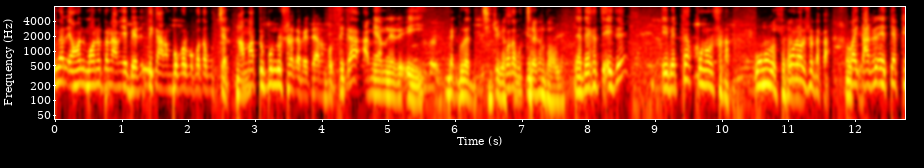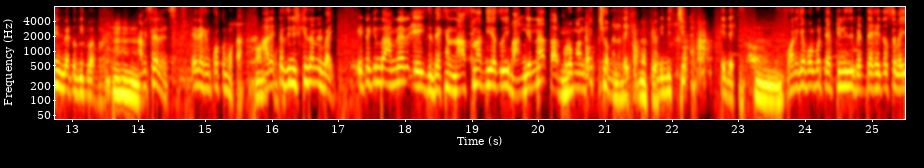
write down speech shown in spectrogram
এবার এখন মনে করেন আমি থেকে আরম্ভ করব কথা বুঝছেন? আমার মাত্র পনেরোশো টাকা ব্যাটের আরম্ভ থেকে আমি আপনার এই ব্যাটগুলা দিচ্ছি কথা বুঝছেন? দেখেন তাহলে। দেখাচ্ছে এই যে এই ব্যাটটা পনেরোশো টাকা। পনেরোশো পনেরোশো টাকা। ভাই কাঠের ট্যাপ ব্যাটও দিতে পারব না। হুম, হুম, হুম। আমি চ্যালেঞ্জ এই দেখেন কত মোটা। আর একটা জিনিস কি জানেন ভাই? এটা কিন্তু আপনার এই যে দেখেন নাচ না দিয়ে যদি ভাঙ্গেন না তারপরে মানে কিচ্ছু হবে না দেখেন। আমি দিচ্ছি এই দেখেন। অনেকে বলব ট্যাপ টেনিস ব্যাট দেখাইতেছে ভাই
